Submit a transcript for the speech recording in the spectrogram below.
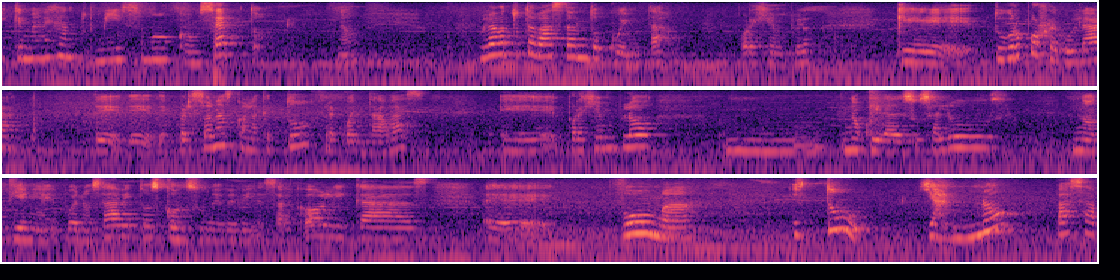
Y que manejan tu mismo concepto, ¿no? Luego tú te vas dando cuenta, por ejemplo, que tu grupo regular de, personas con la que tú frecuentabas, eh, por ejemplo, mm, no cuida de su salud, no tiene buenos hábitos, consume bebidas alcohólicas, eh, fuma, y tú ya no vas a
